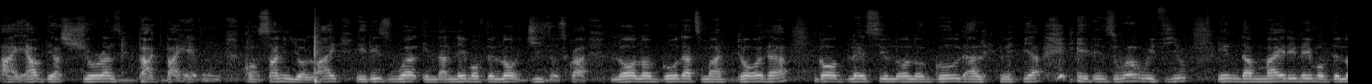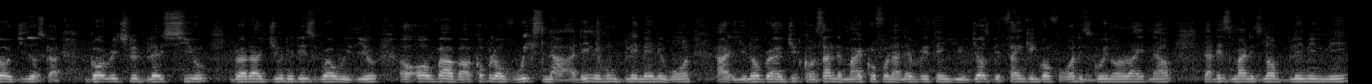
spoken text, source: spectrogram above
I have the assurance backed by heaven concerning your life. It is well in the name of the Lord Jesus Christ. Lord, Lord Gold, that's my daughter. God bless you, Lord, Lord Gold. Hallelujah. It is well with you in the mighty name of the Lord Jesus Christ. God richly bless you, Brother Jude. It is well with you. Uh, over about a couple of weeks now, I didn't even blame anyone. You know, Brother Jude, concerned the microphone and everything, you just be thanking God for what is going on right now. That this man is not blaming me.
